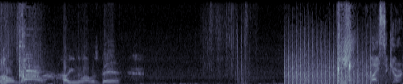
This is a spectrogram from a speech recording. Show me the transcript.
Oh wow. How you knew I was there? Device secured.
